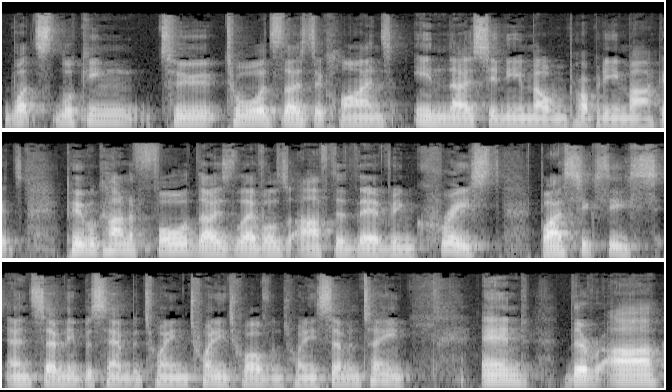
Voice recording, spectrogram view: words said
what's looking to towards those declines in those Sydney and Melbourne property markets. People can't afford those levels after they've increased by 60 and 70% between 2012 and 2017. And there are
